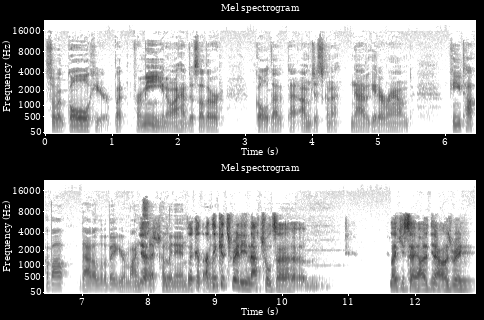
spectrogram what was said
sort of goal here, but for me, you know, I have this other goal that, that I'm just going to navigate around. Can you talk about that a little bit? Your mindset yeah, sure. coming in. Like, I think it's really natural to, um, like you say, I, you know, I was really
